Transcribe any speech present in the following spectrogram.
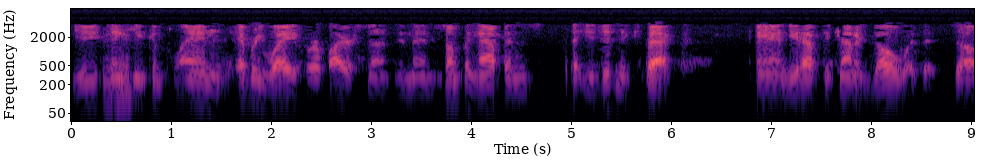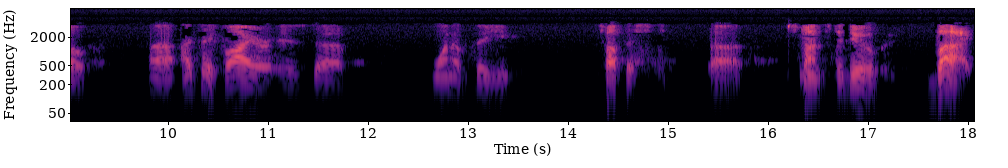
You mm-hmm. think you can plan in every way for a fire stunt and then something happens that you didn't expect and you have to kind of go with it. So, uh, I'd say fire is, uh, one of the toughest, uh, stunts to do. But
